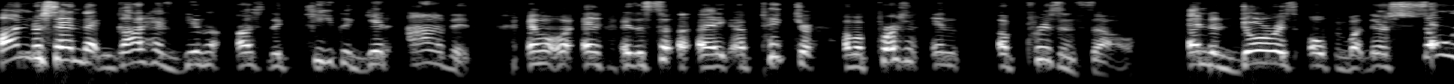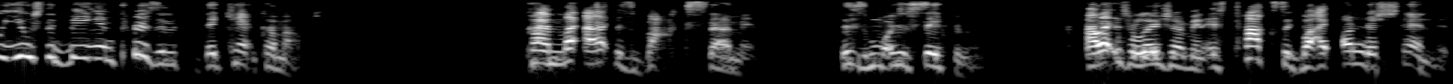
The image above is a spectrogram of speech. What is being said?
Understand that God has given us the key to get out of it. And, it's a, a, a picture of a person in a prison cell, and the door is open, but they're so used to being in prison they can't come out. I like, I like this box that I'm in. This is more safe for me. I like this relationship I'm in. It's toxic, but I understand it.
